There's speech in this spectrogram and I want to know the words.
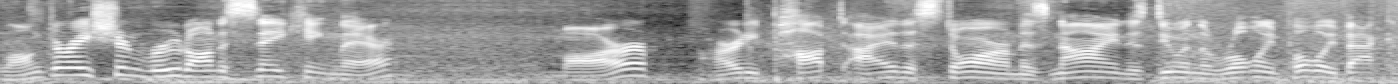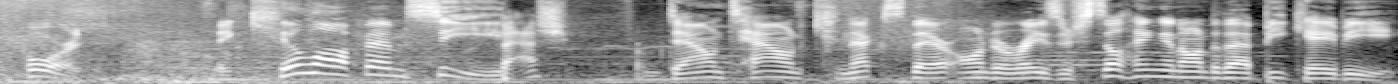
Long duration root onto Sneyking there. Mar already popped Eye of the Storm as Nine is doing the rolling pulley back and forth. They kill off MC Bash. From downtown, connects there onto Razor, still hanging onto that BKB.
